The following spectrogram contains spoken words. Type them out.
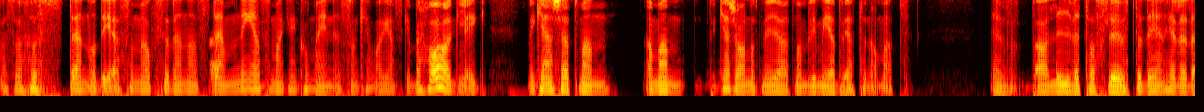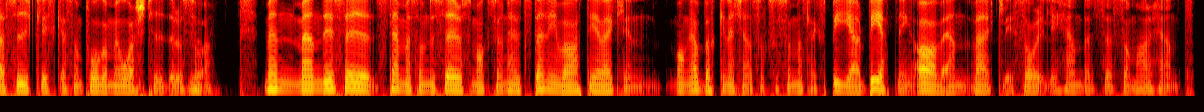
alltså hösten och det som är också den här stämningen som man kan komma in i som kan vara ganska behaglig. Men kanske att man, ja, man kanske har något med att göra att man blir medveten om att Eh, ja, livet tar slut och det är hela det där cykliska som pågår med årstider och så. Mm. Men, men det säger, stämmer som du säger och som också den här utställningen var att det är verkligen, många av böckerna känns också som en slags bearbetning av en verklig sorglig händelse som har hänt.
